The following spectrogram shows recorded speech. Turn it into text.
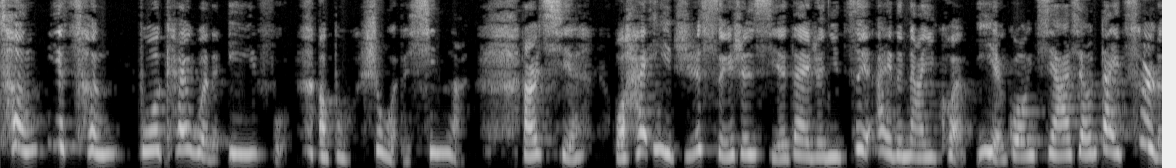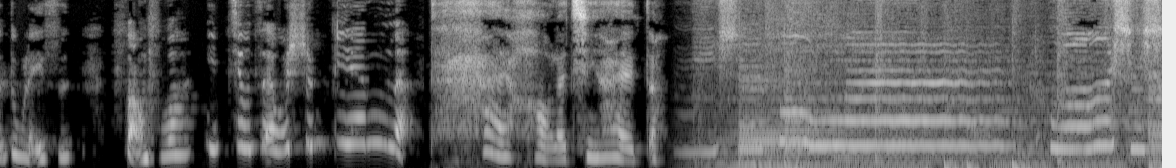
层一层剥开我的衣服？啊，不是我的心了。而且我还一直随身携带着你最爱的那一款夜光家乡带刺儿的杜蕾斯，仿佛啊，你就在我身边呢。太好了，亲爱的。你是风儿，我是沙，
